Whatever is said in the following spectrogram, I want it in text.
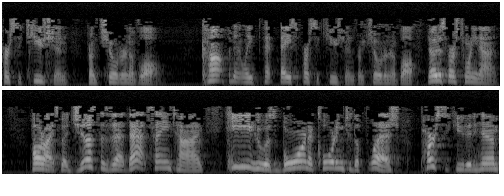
persecution from children of law confidently face persecution from children of law. Notice verse 29. Paul writes, But just as at that same time he who was born according to the flesh persecuted him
